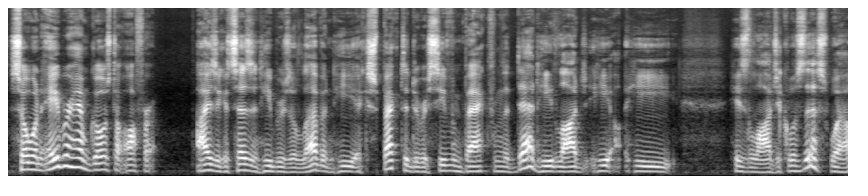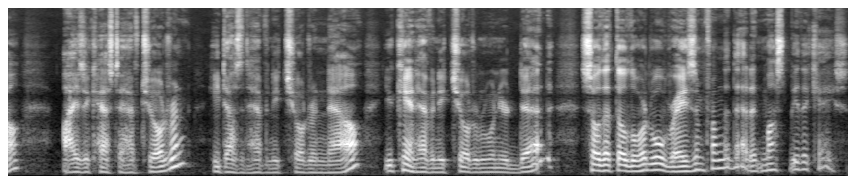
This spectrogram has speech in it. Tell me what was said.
So when Abraham goes to offer Isaac, it says in Hebrews 11, he expected to receive him back from the dead. He, log- he, he, his logic was this well, Isaac has to have children. He doesn't have any children now. You can't have any children when you're dead, so that the Lord will raise him from the dead. It must be the case.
